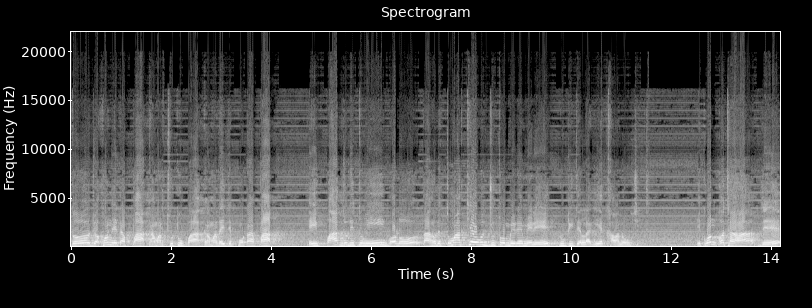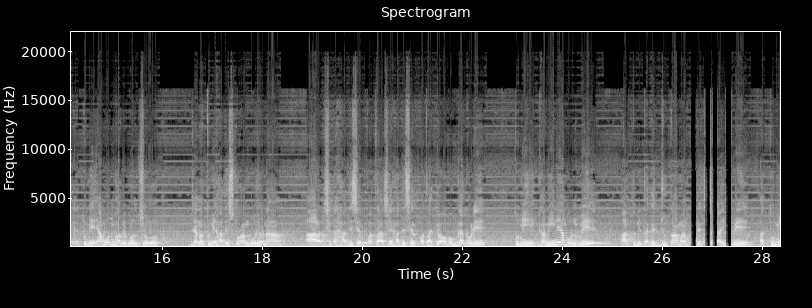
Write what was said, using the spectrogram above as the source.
তো যখন এটা পাক, আমার থুতু পাক, আমার এই যে পোটা পাক, এই পাক যদি তুমি বলো, তাহলে তোমাকেও জুতো মেরে মেরে রুটিতে লাগিয়ে খাওয়ানো উচিত। এ কোন কথা যে তুমি এমনভাবে বলছো যেন তুমি হাদিস কোরআন বোঝো না? আর সেটা হাদিসের কথা, সে হাদিসের কথাকে অবজ্ঞা করে তুমি কামিনে বলবে আর তুমি তাকে জুতা মারতে চাইবে। আর তুমি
